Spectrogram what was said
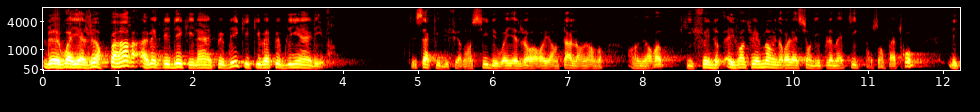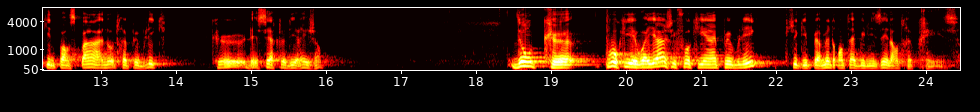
Le voyageur part avec l'idée qu'il a un public et qu'il va publier un livre. C'est ça qui différencie du voyageur oriental en, en Europe, qui fait éventuellement une relation diplomatique pour son patron, mais qui ne pense pas à un autre public que les cercles dirigeants. Donc, euh, pour qu'il y ait voyage, il faut qu'il y ait un public, ce qui permet de rentabiliser l'entreprise.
